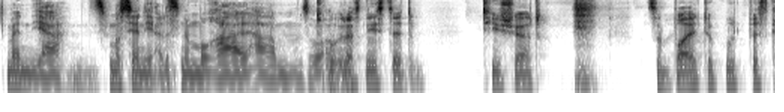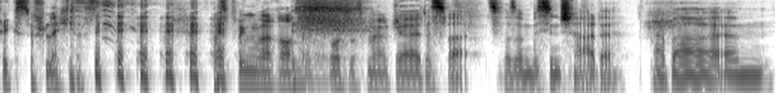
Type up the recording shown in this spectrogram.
ich meine, ja, es muss ja nicht alles eine Moral haben. und So, Oh, das nächste T-Shirt. Sobald du gut bist, kriegst du Schlechtes. Das bringen wir raus als großes Merch. ja, das war, das war so ein bisschen schade. Aber ähm,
